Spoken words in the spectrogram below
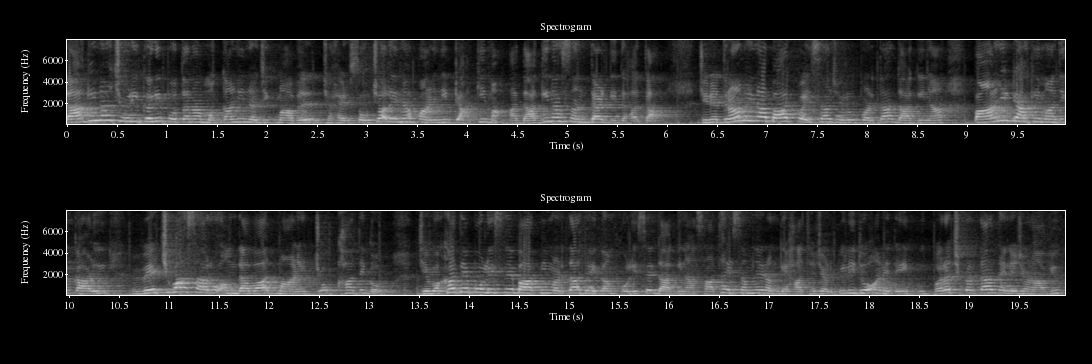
દાગીના ચોરી કરી પોતાના મકાનની નજીકમાં આવેલ જાહેર શૌચાલયના પાણીની ટાંકીમાં આ દાગીના સંતાડી દીધા હતા, જેને ત્રણ મહિના બાદ પૈસા જરૂર પડતા દાગીના પાણીની ટાંકીમાંથી કાઢી વેચવા સારું અમદાવાદ માણેક ચોક ખાતે ગયો, જે વખતે પોલીસને બાતમી મળતા દહેગામ પોલીસે દાગીના સાથે ઇસમને રંગે હાથે ઝડપી લીધો અને તેની પૂછપરછ કરતા તેને જણાવ્યું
